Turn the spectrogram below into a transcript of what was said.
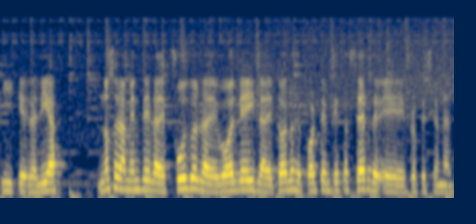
y que la liga, no solamente la de fútbol, la de vóley, la de todos los deportes, empiece a ser eh, profesional.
